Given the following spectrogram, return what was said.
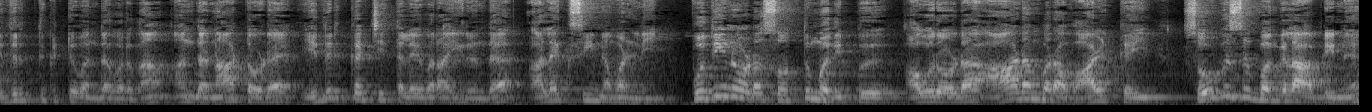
எதிர்த்துக்கிட்டு வந்தவர் தான் அந்த நாட்டோட எதிர்க்கட்சி தலைவராக இருந்த அலெக்சி நவல்னி. புதினோட சொத்து மதிப்பு அவரோட ஆடம்பர வாழ்க்கை சொகுசு பங்களா அப்படின்னு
